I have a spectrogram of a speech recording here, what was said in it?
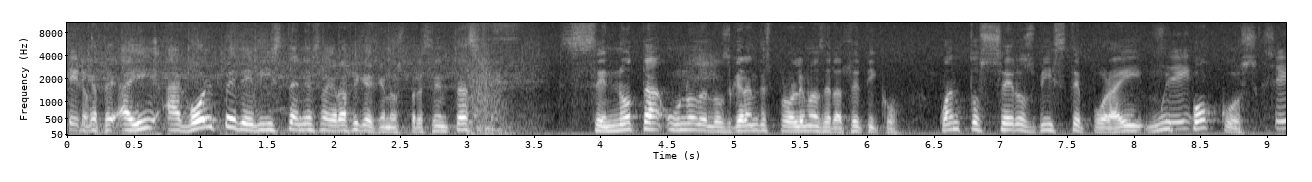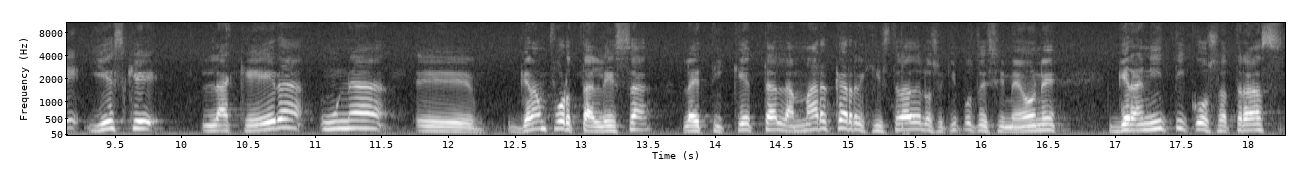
Fíjate, ahí a golpe de vista en esa gráfica que nos presentas, se nota uno de los grandes problemas del Atlético. ¿Cuántos ceros viste por ahí? Muy pocos. Y es que la que era una eh, gran fortaleza, la etiqueta, la marca registrada de los equipos de Simeone, graníticos atrás,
